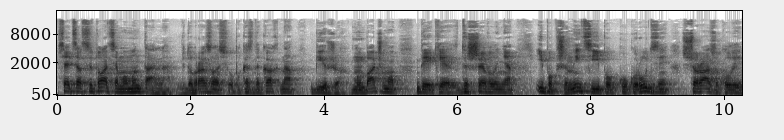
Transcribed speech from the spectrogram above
Вся ця ситуація моментально відобразилась у показниках на біржах. Ми бачимо деяке здешевлення і по пшениці, і по кукурудзі. Щоразу, коли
